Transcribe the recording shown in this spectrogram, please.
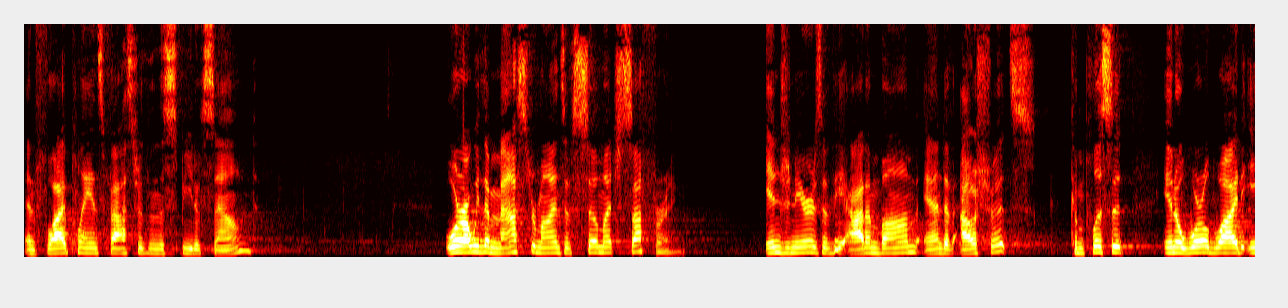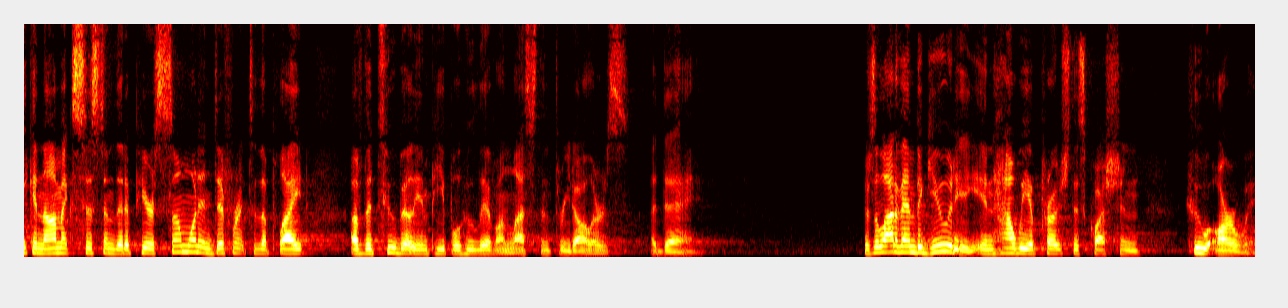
and fly planes faster than the speed of sound? Or are we the masterminds of so much suffering? Engineers of the atom bomb and of Auschwitz, complicit in a worldwide economic system that appears somewhat indifferent to the plight of the 2 billion people who live on less than $3 a day. There's a lot of ambiguity in how we approach this question who are we?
